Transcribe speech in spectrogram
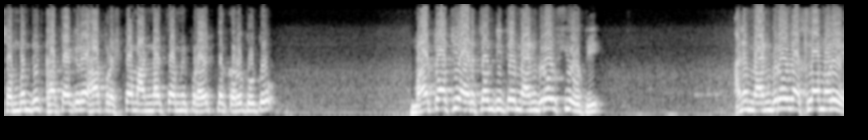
संबंधित खात्याकडे हा प्रश्न मांडण्याचा मी प्रयत्न करत होतो. महत्वाची अडचण तिथे मॅनग्रोव्हची होती. आणि मॅनग्रोव्ह असल्यामुळे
